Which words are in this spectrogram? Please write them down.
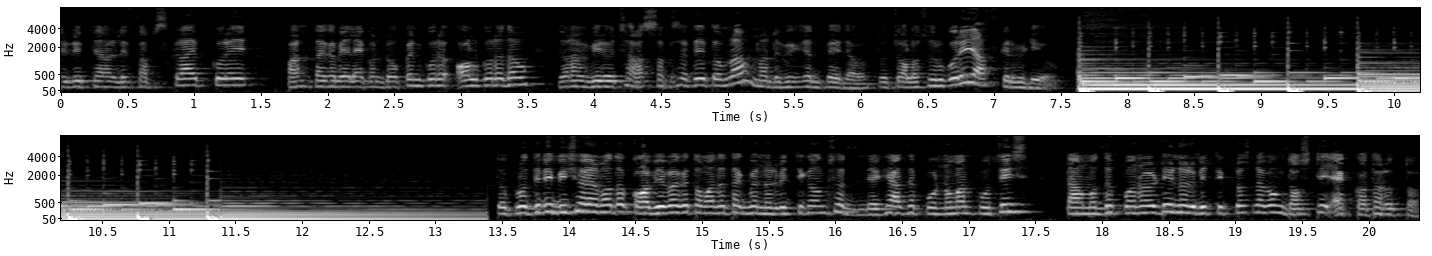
ইউটিউব চ্যানেলটি সাবস্ক্রাইব করে, পাশে থাকা বেল আইকনটা ওপেন করে অল করে দাও, যেন আমি ভিডিও ছাড়ার সাথে সাথেই তোমরা নোটিফিকেশন পেয়ে যাও। তো চলো শুরু করি আজকের ভিডিও প্রতিটি বিষয়ের মতো ক বিভাগে তোমাদের থাকবে নৈর্বৃত্তিক অংশ। দেখে আছে পূর্ণমান পঁচিশ, তার মধ্যে পনেরোটি নৈর্বৃত্তিক প্রশ্ন এবং দশটি এক কথার উত্তর।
